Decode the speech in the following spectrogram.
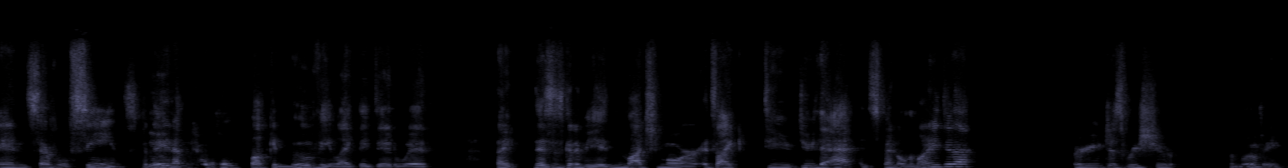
in several scenes, but they didn't have to do a whole fucking movie like they did with like this is gonna be a much more it's like, do you do that and spend all the money to do that? Or you just reshoot the movie?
